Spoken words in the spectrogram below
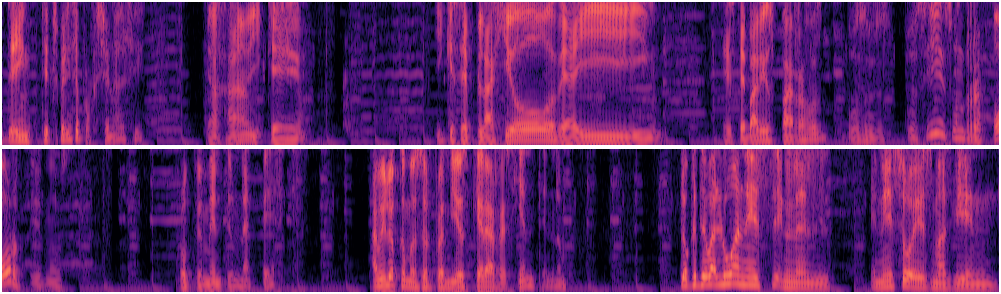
profe- de, in- de experiencia profesional, sí. Ajá, y que. Y que se plagió de ahí este, varios párrafos. Pues, pues sí, es un reporte, no es propiamente una tesis. A mí lo que me sorprendió es que era reciente, ¿no? Lo que te evalúan es en, el- en eso es más bien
